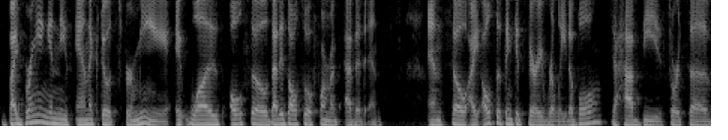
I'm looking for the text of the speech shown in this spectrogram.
by bringing in these anecdotes for me it was also that is also a form of evidence. And so i also think it's very relatable to have these sorts of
